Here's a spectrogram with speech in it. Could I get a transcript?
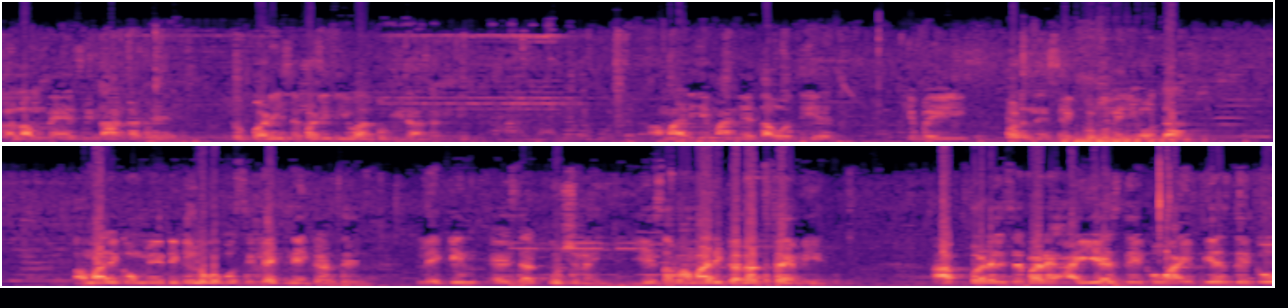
कलम में ऐसी ताकत है जो बड़ी से बड़ी दीवार को गिरा सकती है। हमारी ये मान्यता होती है कि भाई, पढ़ने से कुछ नहीं होता। हमारी कम्युनिटी के लोगों को सिलेक्ट नहीं करते, लेकिन ऐसा कुछ नहीं। ये सब हमारी गलत फहमी है। आप बड़े से बड़े आईएएस देखो आईपीएस देखो,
